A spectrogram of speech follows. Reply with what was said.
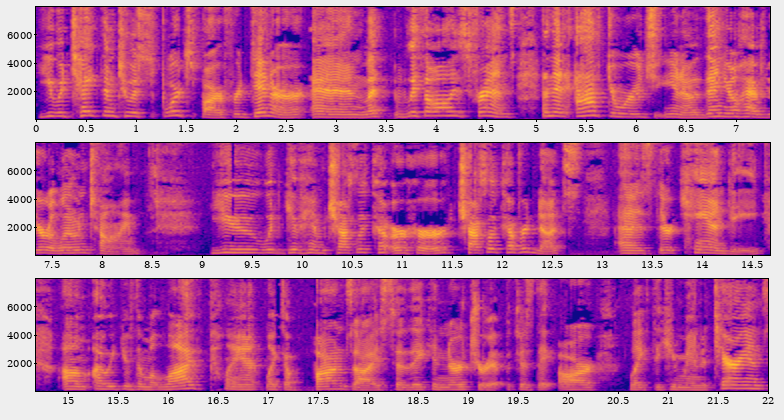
you would take them to a sports bar for dinner and let with all his friends and then afterwards you know then you'll have your alone time you would give him chocolate or her chocolate covered nuts as their candy. Um, I would give them a live plant like a bonsai so they can nurture it because they are like the humanitarians.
